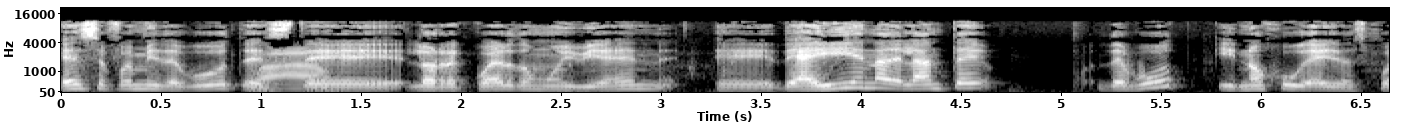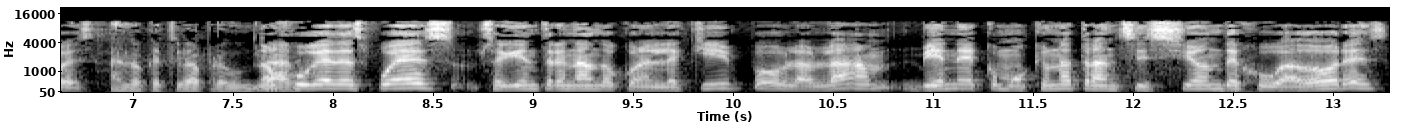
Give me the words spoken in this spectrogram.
Ese fue mi debut, Wow. este, lo recuerdo muy bien. Eh, de ahí en adelante, debut y no jugué después. Es lo que te iba a preguntar. No jugué después, seguí entrenando con el equipo, bla, bla. Viene como que una transición de jugadores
